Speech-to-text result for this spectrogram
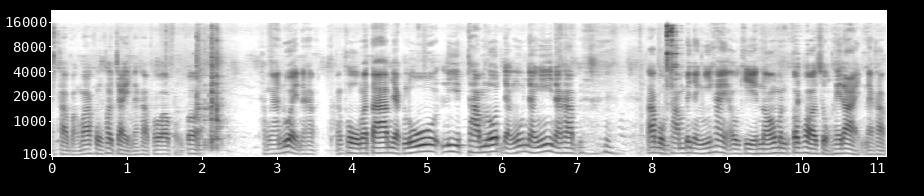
นะครับ หวังว่าคงเข้าใจนะครับ เพราะว่าผมก็ทำงานด้วยนะครับทั้งโทรมาตามอยากรู้รีบทำรถอย่างงู้นอย่างนี้นะครับ ถ้าผมทำเป็นอย่างนี้ให้โอเค น้องมันก็พอส่งให้ได้นะครับ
